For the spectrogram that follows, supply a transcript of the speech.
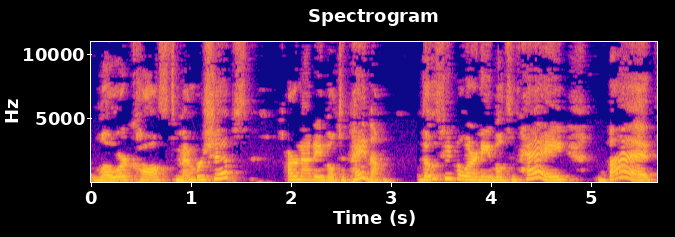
lower cost memberships are not able to pay them. Those people aren't able to pay, but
